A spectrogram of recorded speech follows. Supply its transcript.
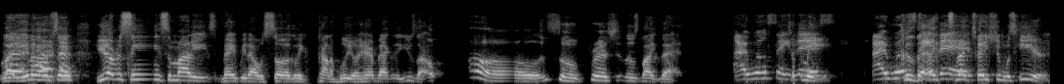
Like, you know what I'm saying? You ever seen somebody's baby that was so ugly, kind of blew your hair back? You was like, "Oh, oh, it's so precious." It was like that I will say To this. me. I will because the say this. expectation was here.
